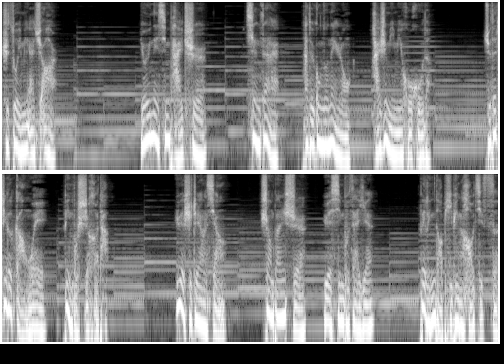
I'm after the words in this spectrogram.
是做一名 HR。由于内心排斥，现在他对工作内容还是迷迷糊糊的，觉得这个岗位并不适合他。越是这样想，上班时越心不在焉，被领导批评了好几次。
